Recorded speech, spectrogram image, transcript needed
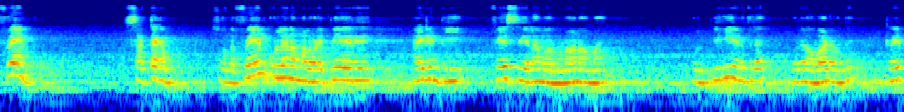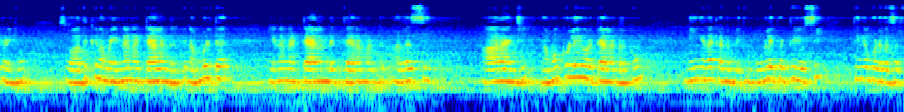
ஃப்ரேம் சட்டகம். ஸோ அந்த ஃப்ரேம்குள்ளே நம்மளோட பேர் ஐடென்டி ஃபேஸு எல்லாம் வரணும்னா நாம் ஒரு பெரிய இடத்துல ஒரு அவார்டை வந்து க்ரியேட் பண்ணிக்கணும். ஸோ அதுக்கு நம்ம என்னென்ன டேலண்ட் இருக்குது நம்மள்கிட்ட என்னென்ன டேலண்ட்டு திறமண்டு அலசி ஆராய்ஞ்சு நமக்குள்ளேயும் ஒரு டேலண்ட் இருக்கும். நீங்கள் தான் கண்டுபிடிக்கணும். உங்களை பற்றி யோசி திங்கப்படுக சார்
